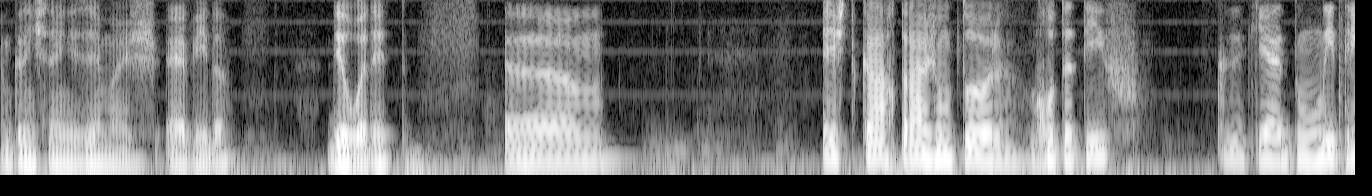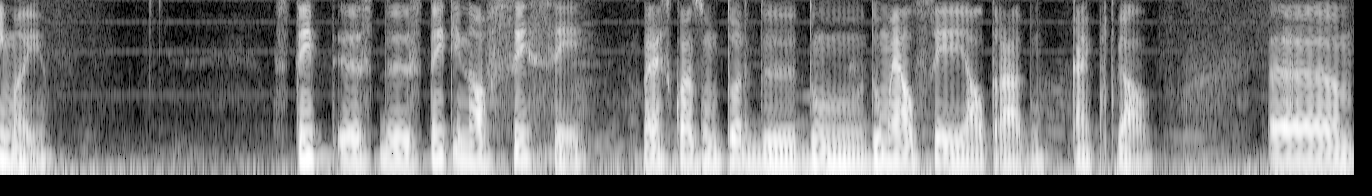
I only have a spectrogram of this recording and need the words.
É um bocadinho estranho dizer, mas é a vida. Deal with it. Uh, este carro traz um motor rotativo que, que é de um litro e meio de 79 cc parece quase um motor de, de, um, de uma LC alterado, cá em Portugal. Uh,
